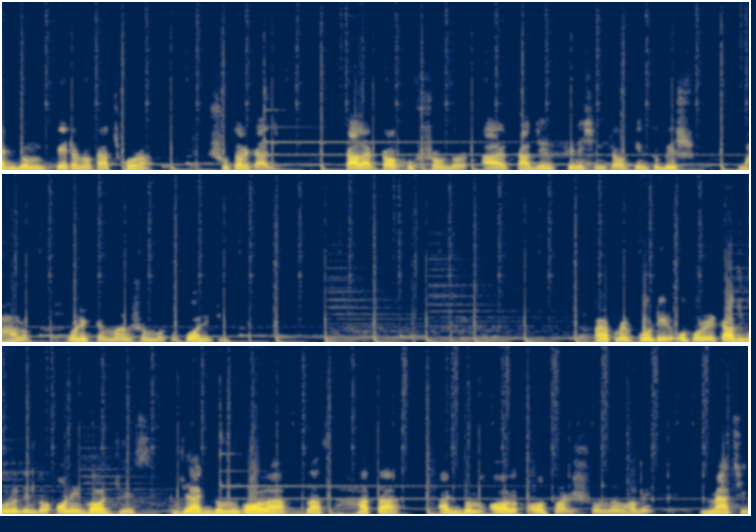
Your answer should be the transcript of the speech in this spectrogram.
একদম পেটানো কাজ করা, সুতার কাজ, কালারটাও খুব সুন্দর আর কাজের ফিনিশিংটাও কিন্তু বেশ ভালো, অনেকটা মানসম্মত কোয়ালিটি আর আপনার কোটির ওপরের কাজগুলো কিন্তু অনেক গর্জিয়াস যে একদম গলা প্লাস হাতা একদম অল ওভার সুন্দরভাবে ম্যাচিং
